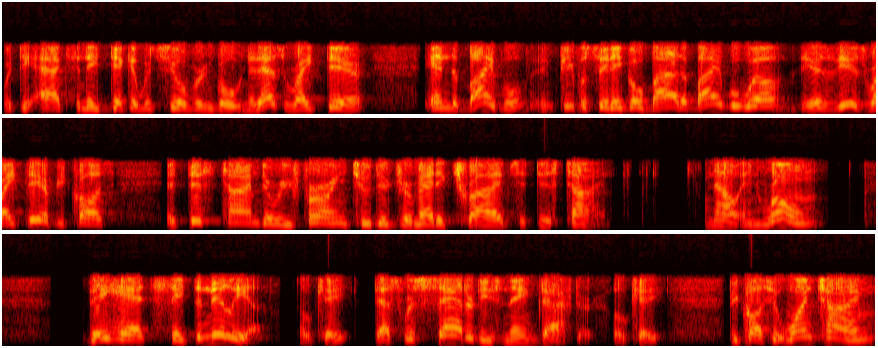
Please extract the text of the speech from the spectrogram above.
with the axe and they deck it with silver and gold. Now that's right there in the Bible. And people say they go by the Bible. Well, there it is right there because at this time they're referring to the Germanic tribes at this time. Now in Rome, they had Saturnalia. Okay, that's where Saturday's named after. Okay, because at one time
